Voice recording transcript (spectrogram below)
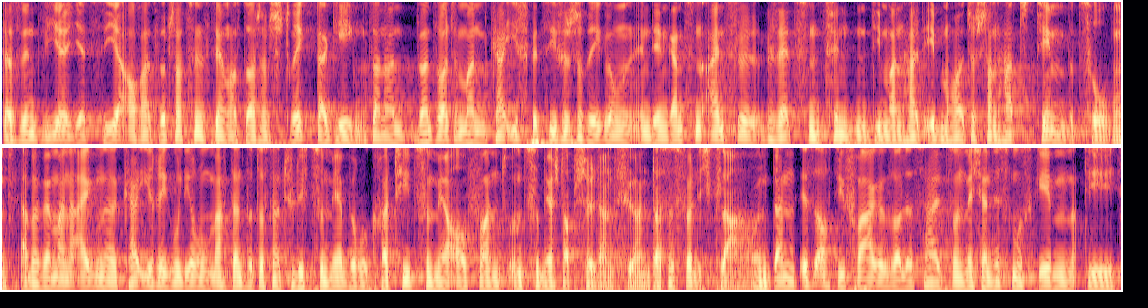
Da sind wir jetzt, wir auch als Wirtschaftsministerium aus Deutschland strikt dagegen, sondern man sollte man KI-spezifische Regelungen in den ganzen Einzelgesetzen finden, die man halt eben heute schon hat, themenbezogen. Aber wenn man eine eigene KI-Regulierung macht, dann wird das natürlich zu mehr Bürokratie, zu mehr Aufwand und zu mehr Stoppschildern führen. Das ist völlig klar. Und dann ist auch die Frage, soll es halt so einen Mechanismus geben. Die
